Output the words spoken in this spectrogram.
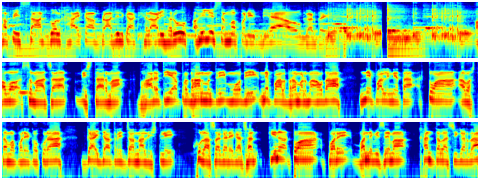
थपी सात गोल खाएका ब्राजिलका खेलाडीहरू अहिलेसम्म पनि ढ्याउ गर्दै। अब समाचार विस्तारमा। भारतीय प्रधानमन्त्री मोदी नेपाल भ्रमणमा आउँदा नेपाली नेता ट्वा अवस्थामा परेको कुरा गाई जात्री जर्नालिस्टले खुलासा गरेका छन्। किन ट्वा परे भन्ने विषयमा खानतलासी गर्दा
